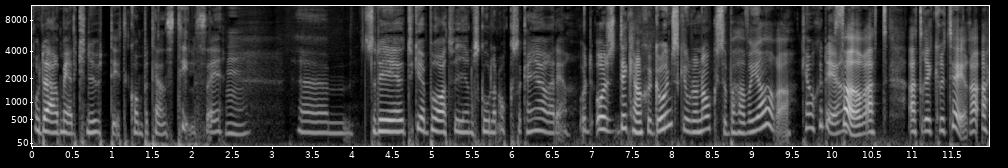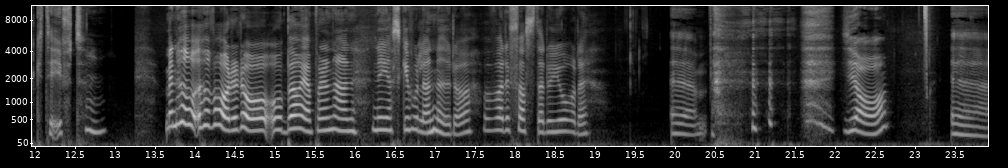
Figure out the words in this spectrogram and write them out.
Och därmed knutit kompetens till sig. Mm. Ehm, så det tycker jag är bra att vi inom skolan också kan göra det. Och, och det kanske grundskolorna också behöver göra Kanske det. för att, att rekrytera aktivt. Mm. Men hur, hur var det då att börja på den här nya skolan nu då? Vad var det första du gjorde? Ehm, ja, eh,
